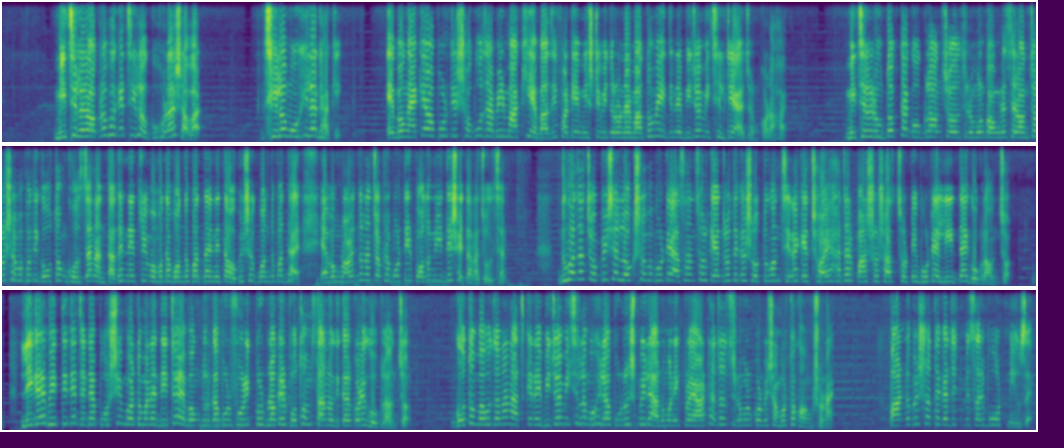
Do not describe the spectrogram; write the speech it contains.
মিছিলের অগ্রভাগে ছিল ঘোড়া সাবার। ছিল মহিলা ঢাকি। এবং একে অপরকে সবুজ আবির মাখিয়ে বাজি ফাটিয়ে মিষ্টি বিতরণের মাধ্যমে এই দিনের বিজয় মিছিলটি আয়োজন করা হয়। মিছিলের উদ্যোক্তা গোগলা অঞ্চল তৃণমূল কংগ্রেসের অঞ্চল সভাপতি গৌতম ঘোষ জানান, তাদের নেত্রী মমতা বন্দ্যোপাধ্যায়, নেতা অভিষেক বন্দ্যোপাধ্যায় এবং নরেন্দ্রনাথ চক্রবর্তীর পদনির্দেশে তারা চলছেন। দু হাজার লোকসভা ভোটে আসানসোল কেন্দ্র থেকে সত্যগঞ্জ সিনহাকে ছয় হাজার পাঁচশো সাতষট্টি ভোটে লিড দেয় গোগলা অঞ্চল। লিডের ভিত্তিতে যেটা পশ্চিম বর্ধমানের দ্বিতীয় এবং দুর্গাপুর ফরিদপুর ব্লকের প্রথম স্থান অধিকার করে গোগলা অঞ্চল। গৌতম বাবু জানান, আজকের এই বিজয় মিছিলে মহিলা পুরুষ মিলে আনুমানিক প্রায় আট হাজার তৃণমূল কর্মী সমর্থক অংশ নেয়। পাণ্ডবেশ্বর থেকে জিত মিসা রিপোর্ট নিউজে।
